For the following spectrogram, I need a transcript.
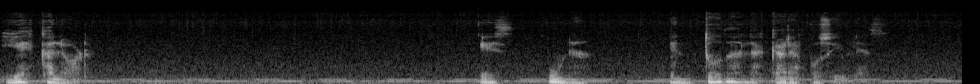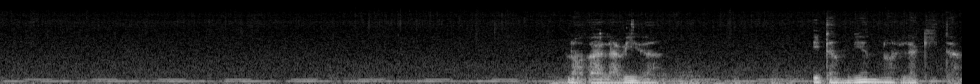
y es calor. Es una en todas las caras posibles. nos da la vida y también nos la quita.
